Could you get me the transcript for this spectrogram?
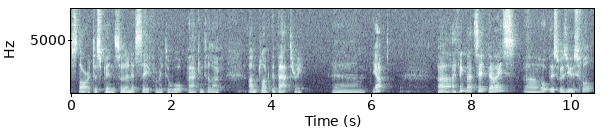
start to spin. So then it's safe for me to walk back until I've unplugged the battery. Um, yeah. Uh, I think that's it guys. Uh, hope this was useful.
